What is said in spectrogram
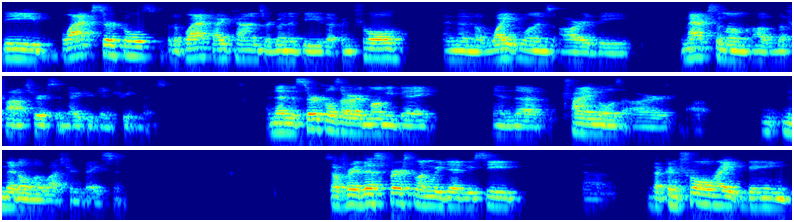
The black circles, or the black icons are going to be the control, and then the white ones are the maximum of the phosphorus and nitrogen treatments. And then the circles are in Maumee Bay, and the triangles are uh, in the middle of the Western Basin. So for this first one we did, we see uh, the control rate being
